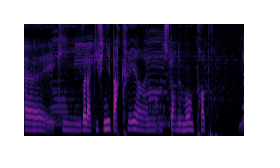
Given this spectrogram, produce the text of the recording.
qui, voilà, qui finit par créer une histoire de monde propre. No.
